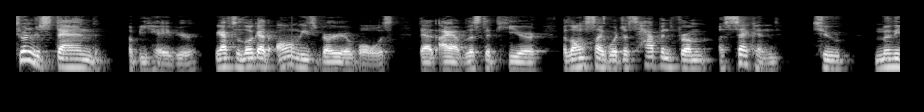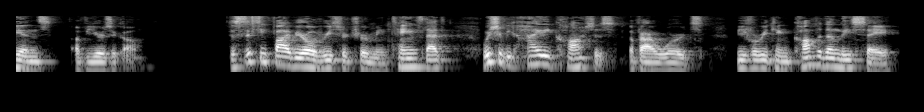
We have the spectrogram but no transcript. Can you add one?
to understand a behavior, we have to look at all these variables that I have listed here alongside what just happened from a second to millions of years ago. The 65 year old researcher maintains that we should be highly cautious of our words before we can confidently say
